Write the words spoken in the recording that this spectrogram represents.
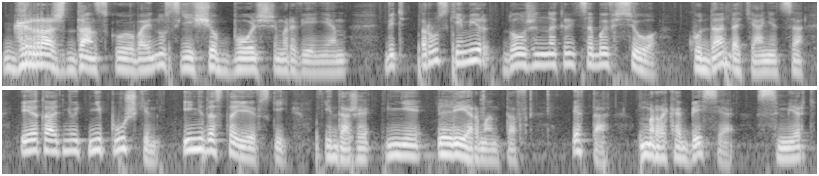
гражданскую войну с еще большим рвением. Ведь русский мир должен накрыть собой все, куда дотянется. И это отнюдь не Пушкин и не Достоевский, и даже не Лермонтов. Это мракобесие, смерть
